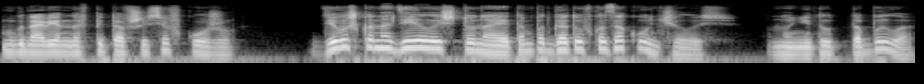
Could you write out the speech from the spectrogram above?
мгновенно впитавшейся в кожу. Девушка надеялась, что на этом подготовка закончилась, но не тут-то было.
